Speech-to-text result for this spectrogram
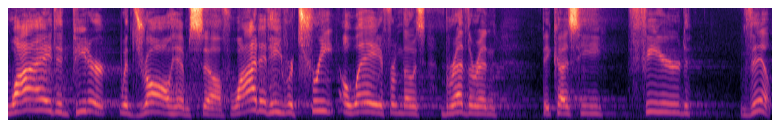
Why did Peter withdraw himself? Why did he retreat away from those brethren? Because he feared them,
